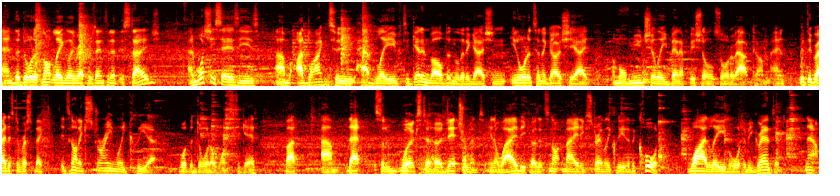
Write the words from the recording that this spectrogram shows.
And the daughter's not legally represented at this stage. And what she says is, um, I'd like to have leave to get involved in the litigation in order to negotiate a more mutually beneficial sort of outcome. And with the greatest of respect, it's not extremely clear what the daughter wants to get, but um, that sort of works to her detriment in a way because it's not made extremely clear to the court why leave ought to be granted. Now,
